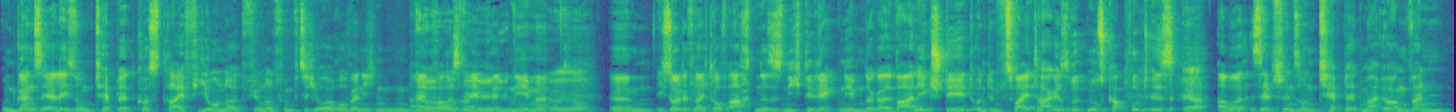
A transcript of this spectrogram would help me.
Und ganz ehrlich, so ein Tablet kostet 300, 400, 450 Euro, wenn ich ein einfaches iPad nehme. Ja, ja. Ähm, ich sollte vielleicht darauf achten, dass es nicht direkt neben der Galvanik steht und im Zweitagesrhythmus kaputt ist. Ja. Aber selbst wenn so ein Tablet mal irgendwann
